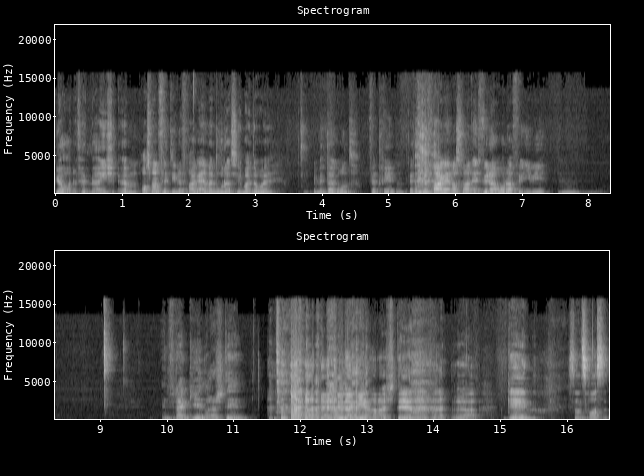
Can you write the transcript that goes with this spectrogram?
Ja, dann fällt mir eigentlich. Ähm, Osman, fällt dir eine Frage ein? Mein Bruder ist hier, by the way, im Hintergrund vertreten. Fällt dir eine Frage ein, Osman? Entweder oder für Ibi? Hm. Entweder gehen oder stehen. Entweder gehen oder stehen, Alter. Ja, gehen, sonst rostet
